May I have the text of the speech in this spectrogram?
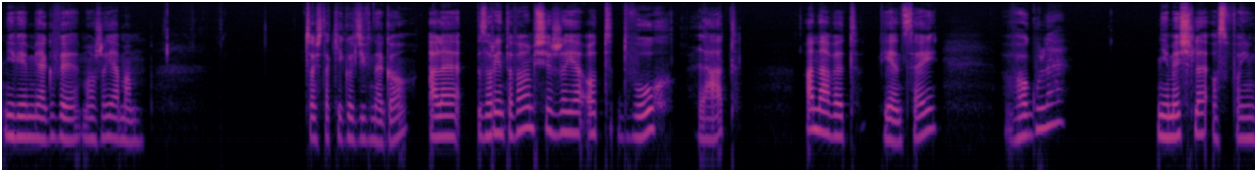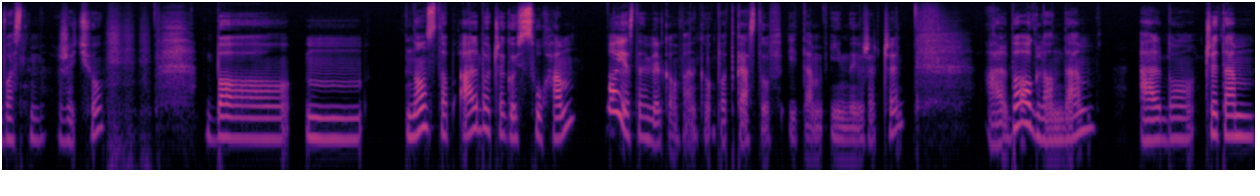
nie wiem jak wy, może ja mam coś takiego dziwnego, ale zorientowałam się, że ja od dwóch lat a nawet więcej, w ogóle nie myślę o swoim własnym życiu, bo mm, non-stop albo czegoś słucham, bo jestem wielką fanką podcastów i tam innych rzeczy, albo oglądam, albo czytam,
